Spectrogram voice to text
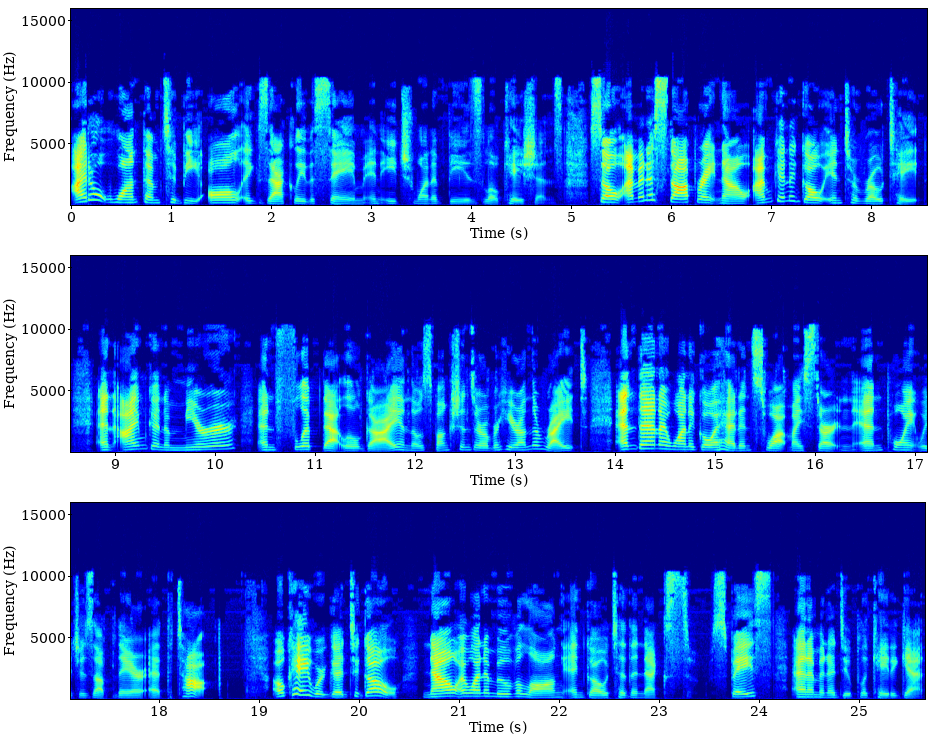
I don't want them to be all exactly the same in each one of these locations. So I'm going to stop right now. I'm going to go into rotate, and I'm going to mirror and flip that little guy, and those functions are over here on the right. And then I want to go ahead and swap my start and end point, which is up there at the top. Okay, we're good to go. Now I want to move along and go to the next space and I'm going to duplicate again.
